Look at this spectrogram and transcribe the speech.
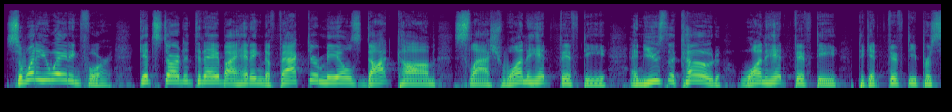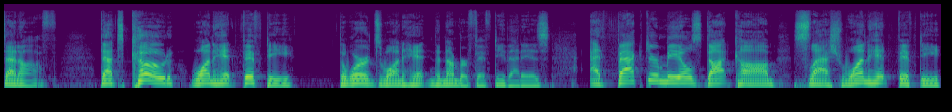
So what are you waiting for? Get started today by heading to factormeals.com slash one hit 50 and use the code one hit 50 to get 50% off. That's code one hit 50, the words one hit and the number 50 that is, at factormeals.com slash one hit 50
